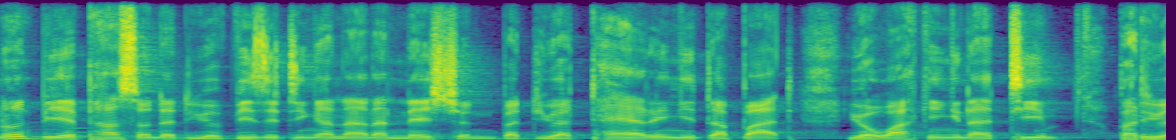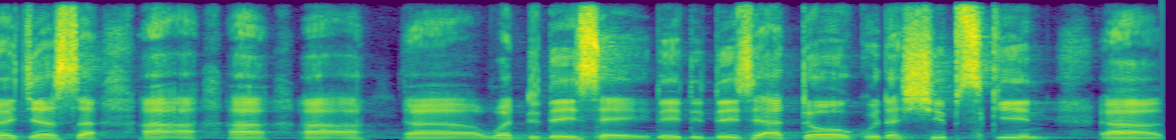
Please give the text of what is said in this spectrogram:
Not be a person that you are visiting another nation, but you are tearing it apart. You are working in a team, but you are just a, a, a, a, what do they say? They, they say a dog with a sheepskin uh,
